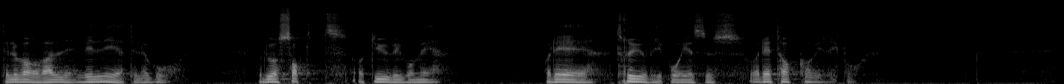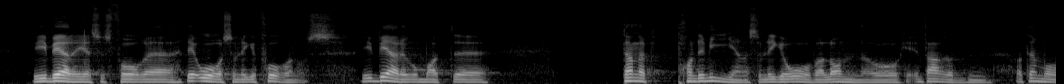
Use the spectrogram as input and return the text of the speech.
til å være villige til å gå. Og du har sagt at du vil gå med. Og det tror vi på, Jesus, og det takker vi deg for. Vi ber deg, Jesus, for uh, det året som ligger foran oss. Vi ber deg om at uh, denne pandemien som ligger over landet og verden, at den må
